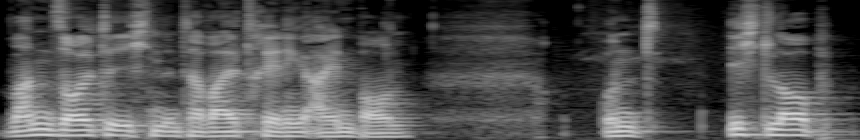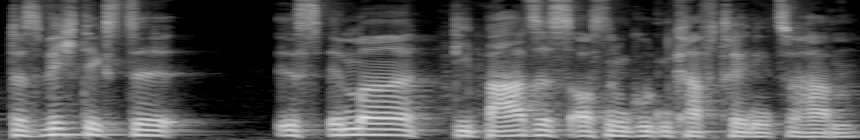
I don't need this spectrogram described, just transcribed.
Wann sollte ich ein Intervalltraining einbauen? Und ich glaube, das Wichtigste ist immer die Basis aus einem guten Krafttraining zu haben.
